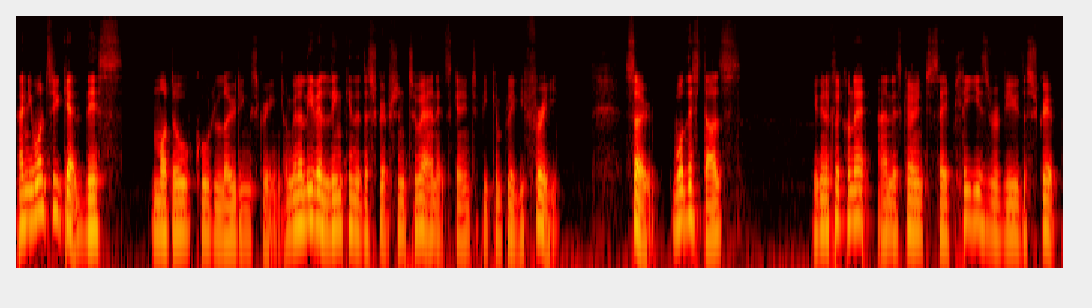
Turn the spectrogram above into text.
and you want to get this model called loading screen. I'm going to leave a link in the description to it and it's going to be completely free. So what this does you're going to click on it and it's going to say please review the script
